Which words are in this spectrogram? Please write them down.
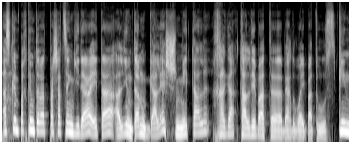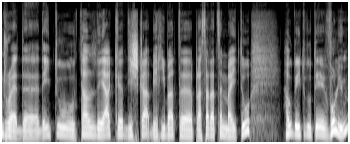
Azken parte untarat pasatzen gira eta aldiuntan gales metal raga talde bat uh, behar dugu aipatu Skindred uh, deitu taldeak diska berri bat uh, plazaratzen baitu. Hau deitu dute volum,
